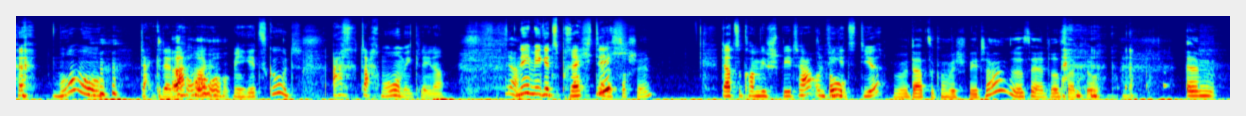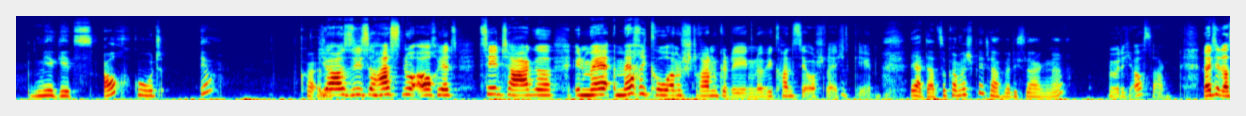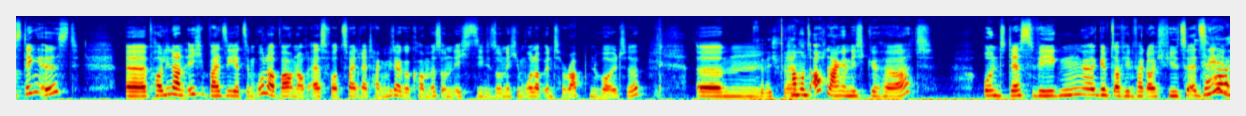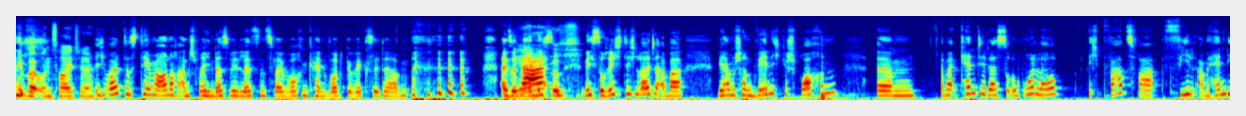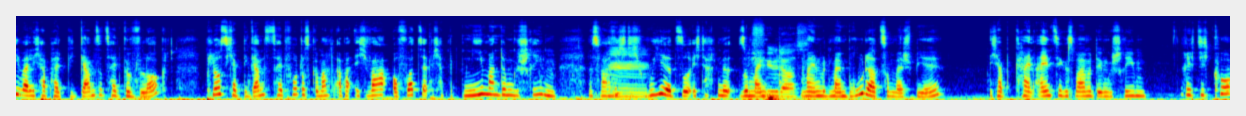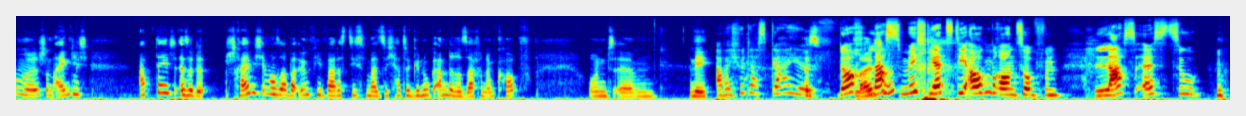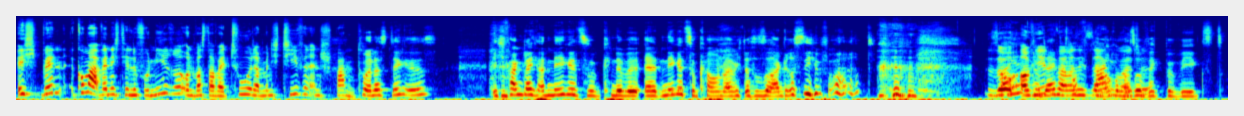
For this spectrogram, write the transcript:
Momo, danke der Ach, Nachfrage. Momo. Mir geht's gut. Ach, Momo, mein Kleiner. Ja, Nee, mir geht's ja prächtig. das ist doch schön. Dazu kommen wir später. Und wie Oh. geht's dir? Dazu kommen wir später. Das ist ja interessant, du. ähm, mir geht's auch gut. Ja. Also, Ja, süß, du hast nur auch jetzt zehn Tage in Me Mexiko am Strand gelegen, ne? Wie kann es dir auch schlecht gehen? ja, dazu kommen wir später, würde ich sagen, ne? Würde ich auch sagen. Leute, das Ding ist, äh, Paulina und ich, weil sie jetzt im Urlaub war und auch erst vor zwei, drei Tagen wiedergekommen ist und ich sie so nicht im Urlaub interrupten wollte, ähm, haben uns auch lange nicht gehört. Und deswegen äh, gibt es auf jeden Fall, glaube ich, viel zu erzählen Ja, hier ich- bei uns heute. Ich wollte das Thema auch noch ansprechen, dass wir die letzten zwei Wochen kein Wort gewechselt haben. also Ja, nein, nicht so, ich- nicht so richtig, Leute, aber wir haben schon wenig gesprochen. Ähm, aber kennt ihr das so im Urlaub? Ich war zwar viel am Handy, weil ich habe halt die ganze Zeit gevloggt. Plus, ich habe die ganze Zeit Fotos gemacht, aber ich war auf WhatsApp, ich habe mit niemandem geschrieben. Das war richtig weird. So, ich dachte mir, so mein, mein, mit meinem Bruder zum Beispiel, ich habe kein einziges Mal mit dem geschrieben. Richtig komisch. Und eigentlich Update, also da schreibe ich immer so, aber irgendwie war das diesmal so, ich hatte genug andere Sachen im Kopf. Und ähm, nee. Aber ich finde das geil. Es- Doch, Leute? lass mich jetzt die Augenbrauen zupfen. Lass es zu. Ich bin, guck mal, wenn ich telefoniere und was dabei tue, dann bin ich tiefenentspannt. Guck mal, das Ding ist, ich fange gleich an, Nägel zu knibbeln, äh, Nägel zu kauen, weil mich das so aggressiv macht. So, weil auf du jeden Fall, was ich dann sagen auch immer wollte. so wegbewegst.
